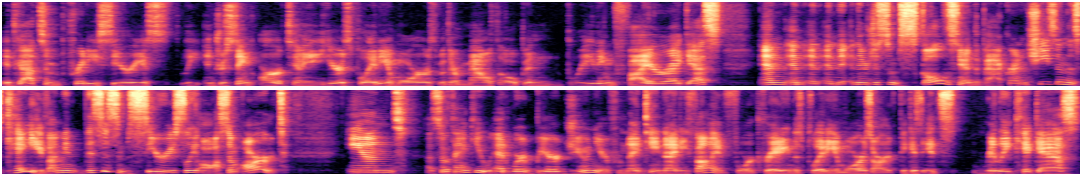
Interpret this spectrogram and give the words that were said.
It's got some pretty seriously interesting art. I mean, here's Palladia Mors with their mouth open, breathing fire, I guess. And, and and and and there's just some skulls here in the background, and she's in this cave. I mean, this is some seriously awesome art. And uh, so thank you, Edward Beard Jr. from 1995 for creating this Palladia Mors art because it's really kick-ass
